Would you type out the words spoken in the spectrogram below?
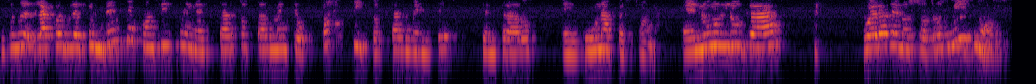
Entonces, la codependencia consiste en estar totalmente o casi totalmente centrados en una persona, en un lugar fuera de nosotros mismos.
